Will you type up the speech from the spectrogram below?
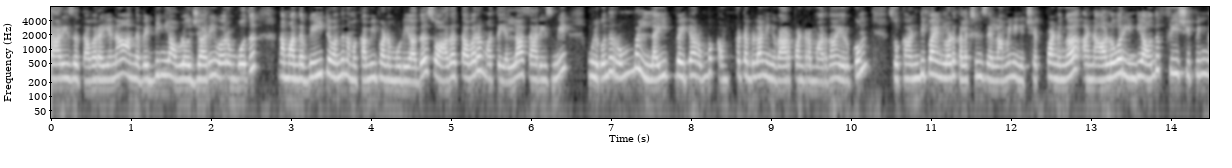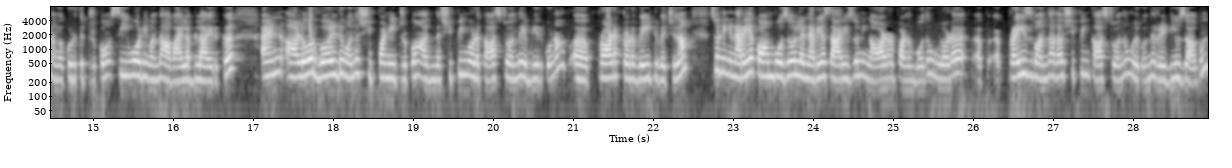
சாரீஸை தவிர ஏன்னா அந்த வெட்டிங்கில் அவ்வளோ ஜாரி வரும்போது நம்ம அந்த வெயிட்டை வந்து நம்ம கம்மி பண்ண முடியாது. ஸோ அதை தவிர மற்ற எல்லா சாரீஸுமே உங்களுக்கு வந்து ரொம்ப லைட் வெயிட்டாக ரொம்ப கம்ஃபர்டபுளாக நீங்கள் வேர் பண்ணுற மாதிரி தான் இருக்கும். ஸோ கண்டிப்பாக எங்களோட கலெக்ஷன்ஸ் எல்லாமே நீங்கள் செக் பண்ணுங்க. அண்ட் ஆல் ஓவர் இந்தியா வந்து ஃப்ரீ ஷிப்பிங் நாங்கள் கொடுத்துட்ருக்கோம் சிஓடி வந்து அவைலபிளாக இருக்கு. அண்ட் ஆல் ஓவர் வேர்ல்டு வந்து ஷிப் பண்ணிட்டு இருக்கோம். அந்த ஷிப்பிங்கோட காஸ்ட் வந்து எப்படி இருக்கும்னா ப்ராடக்ட்டோட வெயிட் வச்சு தான் ஸோ நீங்கள் நிறைய காம்போஸோ இல்லை நிறைய சாரீஸோ நீங்கள் ஆர்டர் பண்ணும்போது உங்களோட ப்ரைஸ் வந்து அதாவது ஷிப்பிங் காஸ்ட் வந்து உங்களுக்கு வந்து ரெடியூஸ் ஆகும்.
